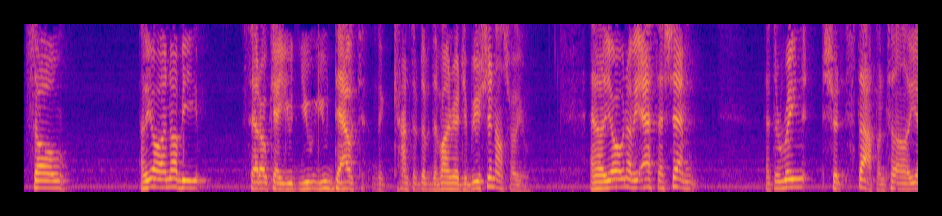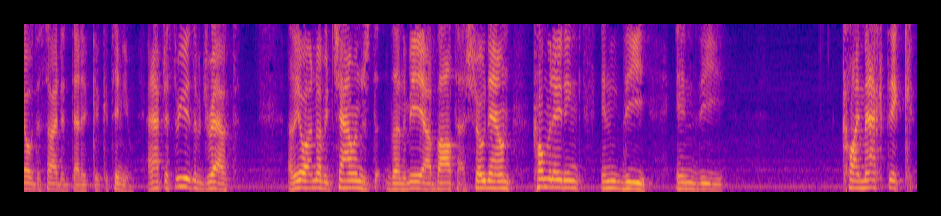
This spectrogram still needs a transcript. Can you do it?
So Eliyahu Navi said, okay, you, you, you doubt the concept of divine retribution, I'll show you. And Eliyahu Navi asked Hashem that the rain should stop until Eliyahu decided that it could continue. And after three years of drought, Eliyahu Navi challenged the Nabi Abal to a showdown, culminating in the in the climactic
